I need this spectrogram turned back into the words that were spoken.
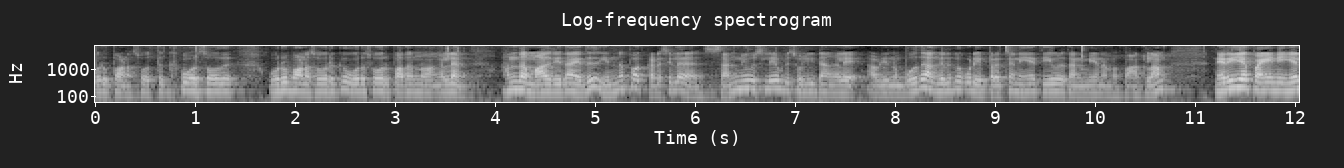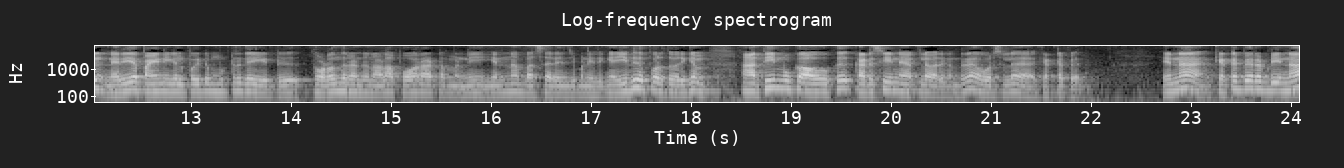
ஒரு பானை சோத்துக்கு ஒரு சோறு ஒரு பானை சோறுக்கு ஒரு சோறு பதன்னுவாங்கல்ல. அந்த மாதிரி தான் இது. என்னப்பா கடைசியில் சன் நியூஸ்லேயே இப்படி சொல்லிட்டாங்களே அப்படின்னும் போது அங்கே இருக்கக்கூடிய பிரச்சனையை தீவிரத்தன்மையை நம்ம பார்க்கலாம். நிறைய பயணிகள் நிறைய பயணிகள் போயிட்டு முற்றுகையிட்டு தொடர்ந்து ரெண்டு நாளாக போராட்டம் பண்ணி என்ன பஸ் அரேஞ்ச் பண்ணியிருக்கீங்க? இது பொறுத்த வரைக்கும் திமுகவுக்கு கடைசி நேரத்தில் வருகின்ற ஒரு சில கெட்ட பேர். என்ன கெட்ட பேர் அப்படின்னா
